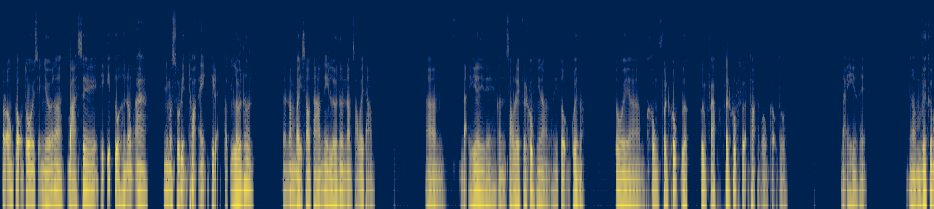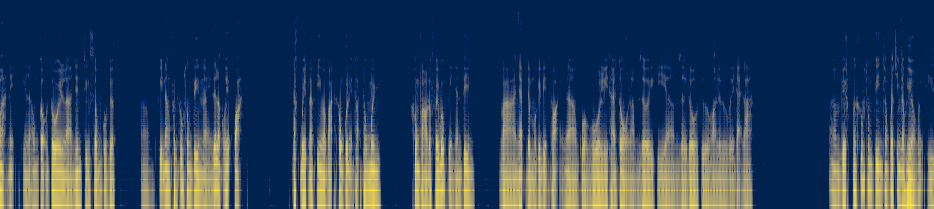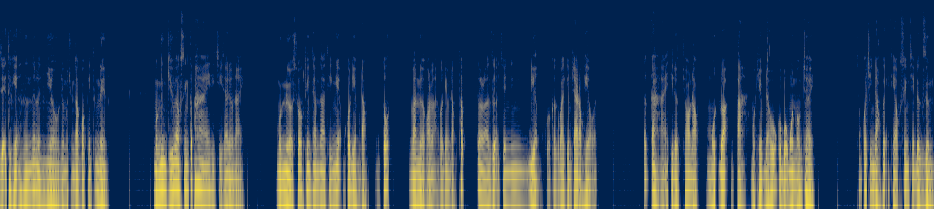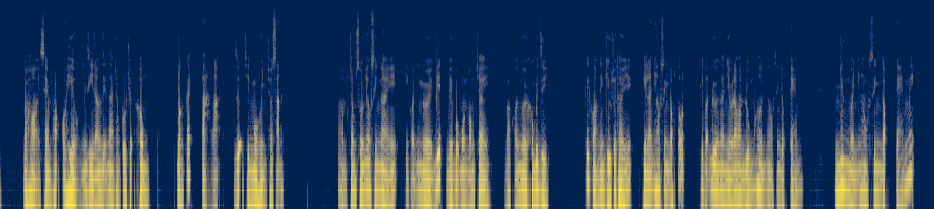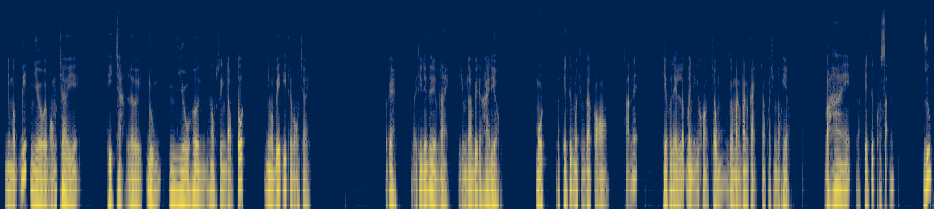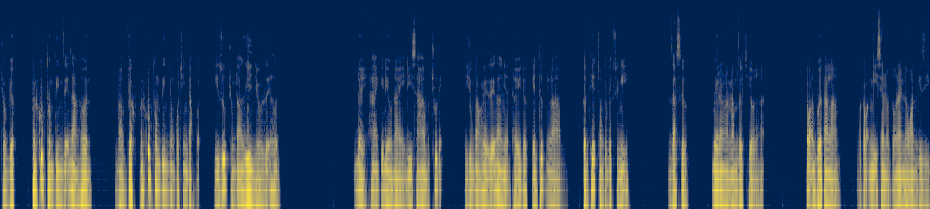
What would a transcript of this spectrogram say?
Sau đó ông cậu tôi sẽ nhớ là bà C ấy thì ít tuổi hơn ông A nhưng mà số điện thoại ấy thì lại lớn hơn. Tức là 5768 thì lớn hơn 5678 à, đại ý là như thế còn sau đây phân khúc như nào nữa thì tôi cũng quên rồi tôi ờ, không phân khúc được phương pháp phân khúc số điện thoại của ông cậu tôi đại ý như thế ờ, về cơ bản ấy, thì là ông cậu tôi là nhân chứng sống của việc uh, kỹ năng phân khúc thông tin này rất là có hiệu quả đặc biệt là khi mà bạn không có điện thoại thông minh không vào được Facebook để nhắn tin và nhặt được một cái điện thoại uh, của vua Lý Thái Tổ làm rơi khi uh, rời đô từ Hoa Lư về Đại La. Uh, việc phân khúc thông tin trong quá trình đọc hiểu ấy, thì dễ thực hiện hơn rất là nhiều nếu mà chúng ta có kiến thức nền. Một nghiên cứu về học sinh cấp 2 thì chỉ ra điều này. Một nửa số học sinh tham gia thí nghiệm có điểm đọc tốt và nửa còn lại có điểm đọc thấp, tức là dựa trên những điểm của các bài kiểm tra đọc hiểu ấy. Tất cả ấy thì được cho đọc một đoạn tả một hiệp đấu của bộ môn bóng chày. Trong quá trình đọc ấy thì học sinh sẽ được dừng và hỏi xem họ có hiểu những gì đang diễn ra trong câu chuyện không bằng cách tả lại dựa trên mô hình cho sẵn. À, trong số những học sinh này ấy, thì có những người biết về bộ môn bóng chày và có những người không biết gì. Kết quả nghiên cứu cho thấy ấy, thì là những học sinh đọc tốt thì vẫn đưa ra nhiều đáp án đúng hơn những học sinh đọc kém. Nhưng mà những học sinh đọc kém ấy nhưng mà biết nhiều về bóng chày ấy thì trả lời đúng nhiều hơn những học sinh đọc tốt nhưng mà biết ít về bóng chày. Ok vậy thì đến thời điểm này thì chúng ta biết được hai điều. Một là kiến thức mà chúng ta có sẵn ấy thì có thể lấp vào những cái khoảng trống về mặt văn cảnh trong quá trình đọc hiểu. Và hai ấy, là kiến thức có sẵn giúp cho việc phân khúc thông tin dễ dàng hơn. Và việc phân khúc thông tin trong quá trình đọc ấy, thì giúp chúng ta ghi nhớ dễ hơn đẩy hai cái điều này đi xa hơn một chút ấy, thì chúng ta có thể dễ dàng nhận thấy được kiến thức là cần thiết trong cái việc suy nghĩ. Giả sử bây đang là 5 giờ chiều chẳng hạn. Các bạn vừa tan làm và các bạn nghĩ xem là tối nay nấu ăn cái gì.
